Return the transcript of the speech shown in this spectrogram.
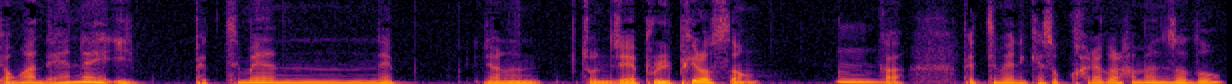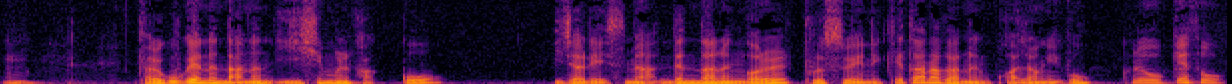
영화 내내 이 배트맨이라는 존재의 불필요성 음. 그러니까 배트맨이 계속 활약을 하면서도 음. 결국에는 나는 이 힘을 갖고 이 자리에 있으면 안 된다는 거를 브루스 웨인이 깨달아가는 과정이고 그리고 계속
